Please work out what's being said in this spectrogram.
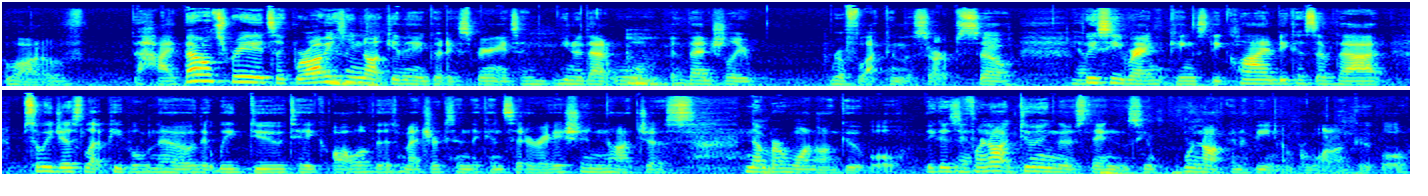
a lot of high bounce rates, like we're obviously mm-hmm. not giving a good experience, and you know that will mm. eventually reflect in the SERPs. So Yep. we see rankings decline because of that. So we just let people know that we do take all of those metrics into consideration, not just number one on Google. Because if we're not doing those things, we're not going to be number one on Google.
